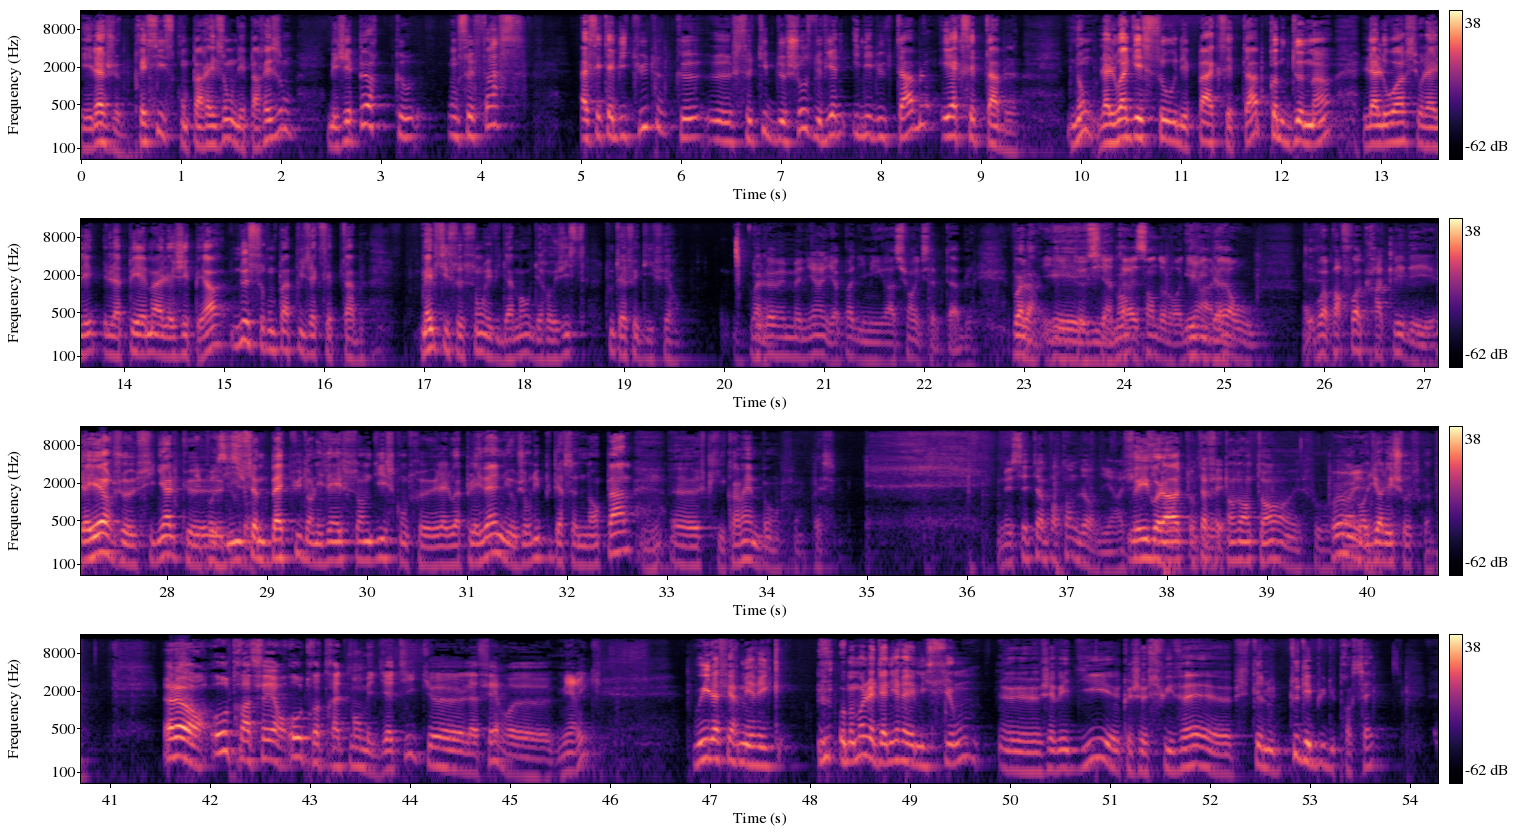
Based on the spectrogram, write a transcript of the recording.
et là je précise, comparaison n'est pas raison, mais j'ai peur qu'on se fasse à cette habitude que ce type de choses deviennent inéluctables et acceptables. Non, la loi Guesso n'est pas acceptable, comme demain, la loi sur la, PMA et la GPA ne seront pas plus acceptables, même si ce sont évidemment des registres tout à fait différents. De la même manière, il n'y a pas d'immigration acceptable. Voilà. Il est aussi intéressant de le redire à l'heure où on voit parfois craquer des. D'ailleurs, je signale que nous sommes battus dans les années 70 contre la loi Pleven et aujourd'hui plus personne n'en parle, mhm. euh, ce qui est quand même bon. Enfin, Mais c'était important de le redire. Oui, voilà, tout à fait. De temps en temps, il faut redire les choses. Quoi. Alors, autre affaire, autre traitement médiatique, euh, l'affaire euh, Méric. Oui, l'affaire Méric. Au moment de la dernière émission, j'avais dit que je suivais, c'était le tout début du procès,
